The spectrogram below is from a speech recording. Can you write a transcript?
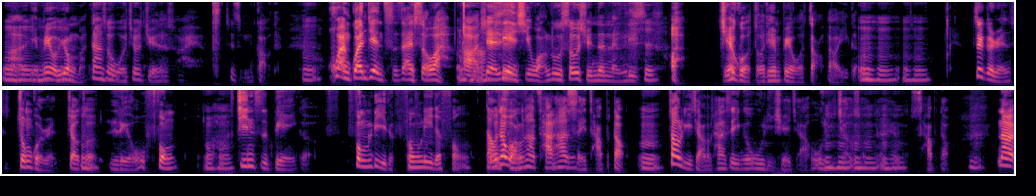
啊，也没有用嘛，但是我就觉得说，哎呀，这怎么搞的？嗯，换关键词再搜啊，啊，现在练习网络搜寻的能力。是。哦，结果昨天被我找到一个，嗯哼，嗯哼。这个人是中国人，叫做刘峰，嗯哼金字边一个锋利的锋利的锋。我在网络上查他是谁，查不到。嗯，照理讲，他是一个物理学家、物理教授，查不到。那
